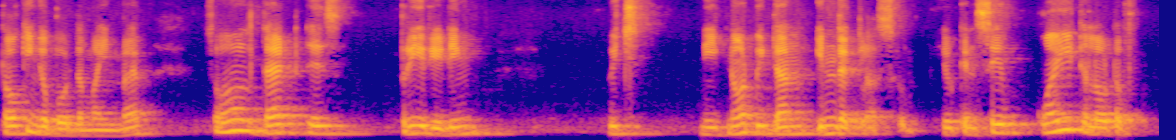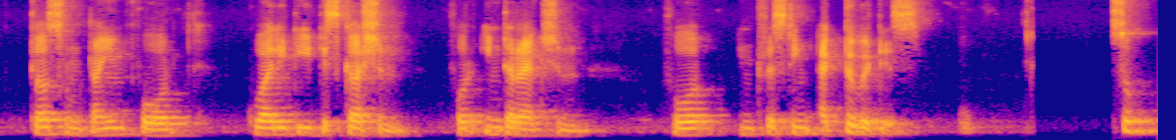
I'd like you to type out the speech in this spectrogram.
talking about the mind map. So all that is pre-reading, which need not be done in the classroom. You can save quite a lot of classroom time for quality discussion, for interaction, for interesting activities. So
